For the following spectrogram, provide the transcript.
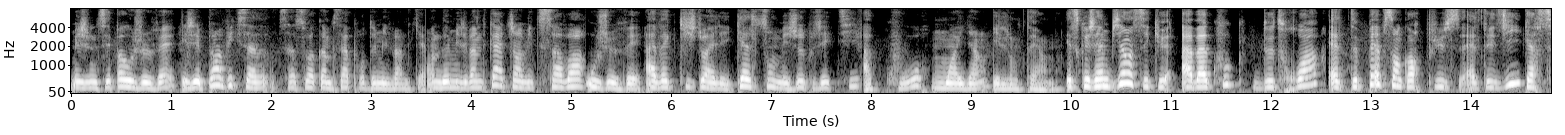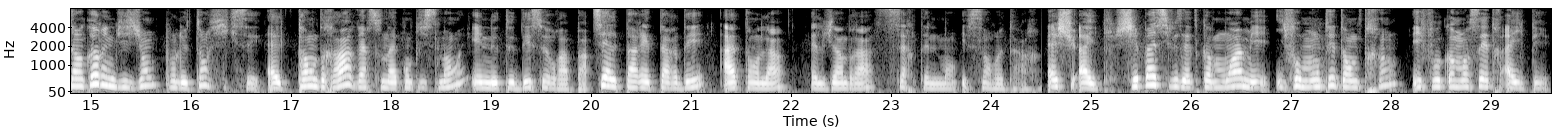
mais je ne sais pas où je vais, et j'ai pas envie que ça, ça soit comme ça pour 2024. En 2024, j'ai envie de savoir où je vais, avec qui je dois aller, quels sont mes objectifs à court, moyen et long terme. Et ce que j'aime bien, c'est que Abakouk de 3, elle te peps encore plus. Elle te dit, car c'est encore une vision pour le temps fixé. Elle tendra vers son accomplissement et ne te décevra pas. Si elle paraît tarder, attends-la elle viendra certainement et sans retard. Eh, je suis hype. Je sais pas si vous êtes comme moi, mais il faut monter dans le train et il faut commencer à être hypé.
